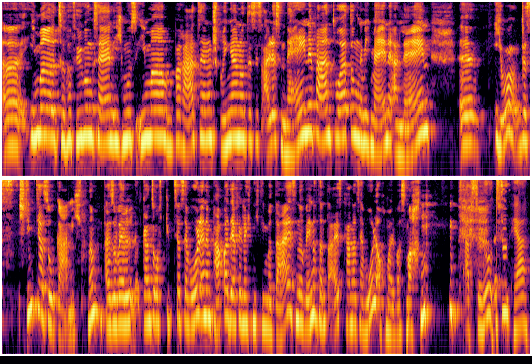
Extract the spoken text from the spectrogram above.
äh, immer zur Verfügung sein, ich muss immer parat sein und springen und das ist alles meine Verantwortung, nämlich meine allein. Äh, ja, das stimmt ja so gar nicht. Ne? Also weil ganz oft gibt's ja sehr wohl einen Papa, der vielleicht nicht immer da ist, nur wenn er dann da ist, kann er sehr wohl auch mal was machen. Absolut, also, ja.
